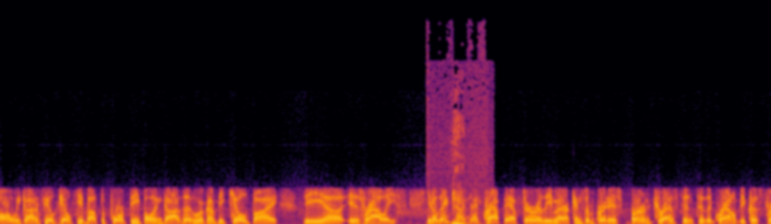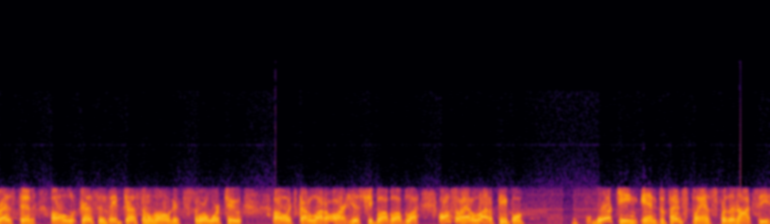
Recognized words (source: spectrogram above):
oh, we got to feel guilty about the poor people in Gaza who are going to be killed by the uh, Israelis. You know, they tried yeah. that crap after the Americans and British burned Dresden to the ground because Dresden, oh, Dresden, leave Dresden alone. It's World War II. Oh, it's got a lot of art history, blah, blah, blah. Also had a lot of people working in defense plants for the Nazis,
